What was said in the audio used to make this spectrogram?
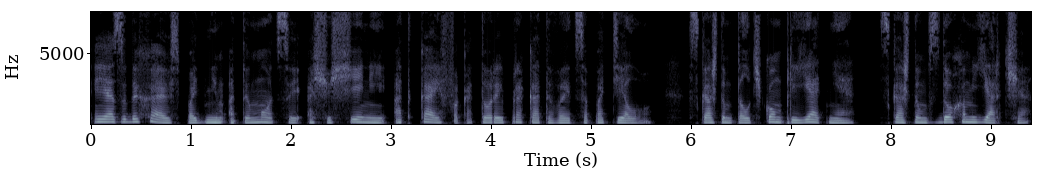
Я задыхаюсь под ним от эмоций, ощущений, от кайфа, который прокатывается по телу. С каждым толчком приятнее, с каждым вздохом ярче.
